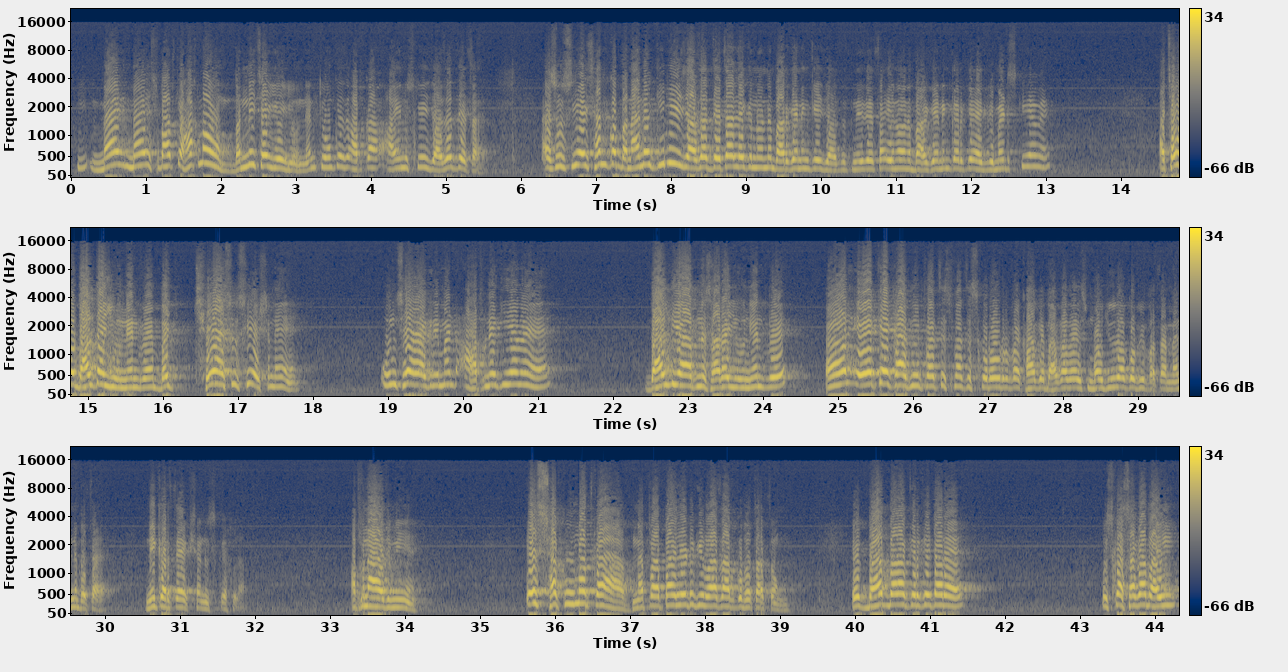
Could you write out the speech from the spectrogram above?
मैं मैं इस बात के हक में हूँ बननी चाहिए यूनियन क्योंकि आपका आइन उसकी इजाज़त देता है। एसोसिएशन को बनाने की भी इजाज़त देता है लेकिन उन्होंने बार्गेनिंग की इजाज़त नहीं देता। इन्होंने बार्गेनिंग करके एग्रीमेंट्स किए हुए अच्छा वो डालता है यूनियन में। भाई, छह एसोसिएशन है उनसे एग्रीमेंट आपने किए हुए डाल दिया आपने सारा यूनियन पे और एक एक आदमी पैंतीस पैंतीस करोड़ रुपए खा के भागा हुआ इस मौजूदा को भी पता मैंने बताया। नहीं करते एक्शन उसके खिलाफ। अपना आदमी है। इस हकूमत का, मैं पायलट की बात आपको बताता हूँ। एक बहुत बड़ा क्रिकेटर है। उसका सगा भाई,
